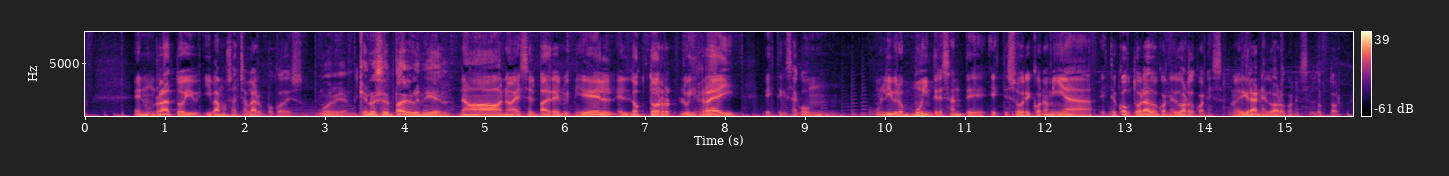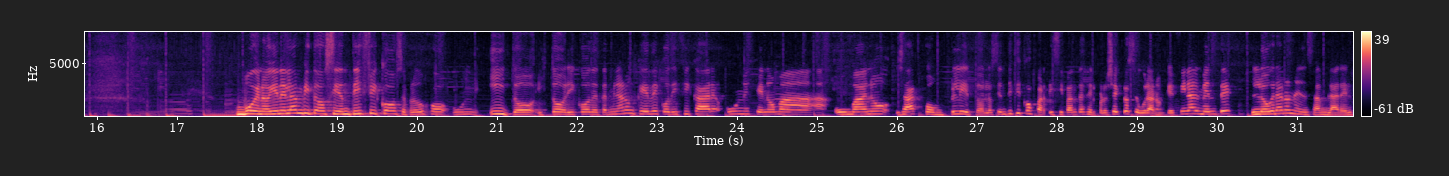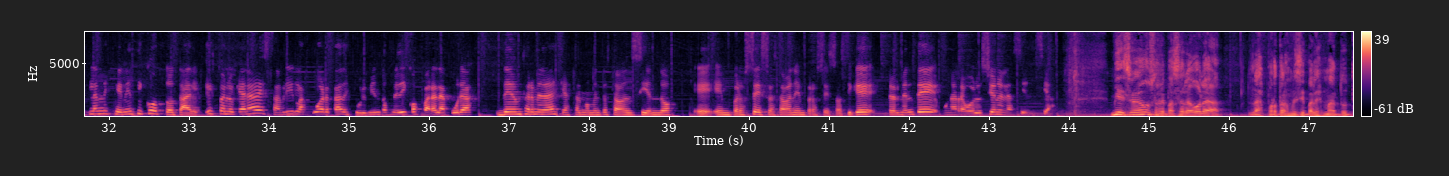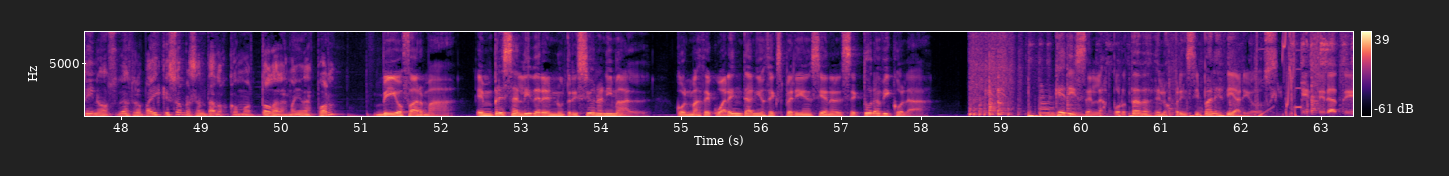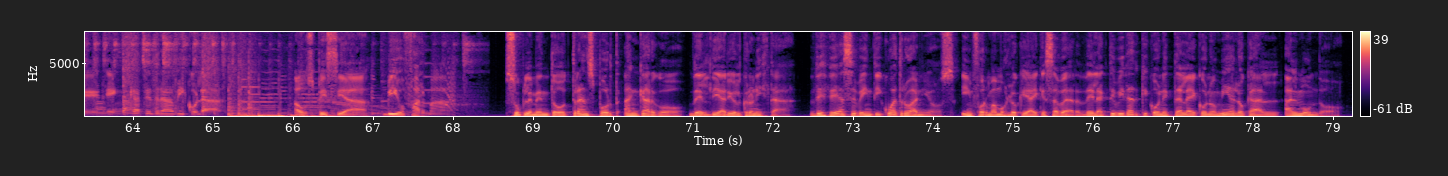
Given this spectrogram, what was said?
en un rato y, vamos a charlar un poco de eso. Muy bien. Que no es el padre Luis Miguel. No, no es el padre de Luis Miguel, el doctor Luis Rey, este que sacó un, libro muy interesante este, sobre economía, este coautorado con Eduardo Conesa, el gran Eduardo Conesa, el doctor. Bueno, y en el ámbito científico se produjo un hito histórico. Determinaron que decodificar un genoma humano ya completo. Los científicos participantes del proyecto aseguraron que finalmente lograron ensamblar el plan genético total. Esto lo que hará es abrir las puertas a descubrimientos médicos para la cura de enfermedades que hasta el momento estaban siendo eh, en proceso, estaban en proceso. Así que realmente una revolución en la ciencia. Bien, vamos a repasar ahora las portadas municipales matutinos de nuestro país que son presentados como todas las mañanas por Biofarma, empresa líder en nutrición animal, con más de 40 años de experiencia en el sector avícola. ¿Qué dicen las portadas de los principales diarios? Entérate en Cátedra Avícola. Auspicia Biofarma. Suplemento Transport and Cargo del diario El Cronista. Desde hace 24 años informamos lo que hay que saber de la actividad que conecta la economía local al mundo.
